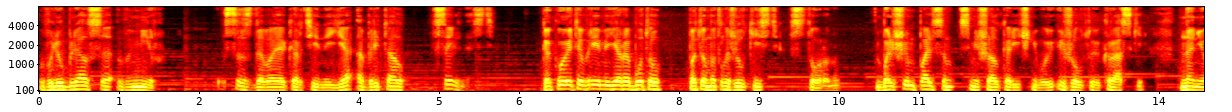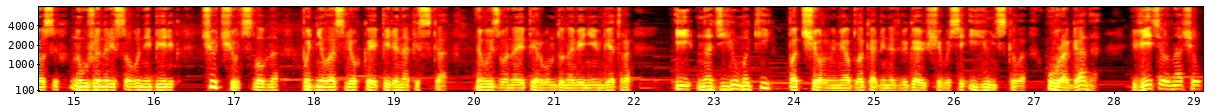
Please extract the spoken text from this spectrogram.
влюблялся в мир. Создавая картины, я обретал цельность. Какое-то время я работал, потом отложил кисть в сторону. Большим пальцем смешал коричневую и желтую краски, нанес их на уже нарисованный берег, чуть-чуть, словно поднялась легкая пелена песка – вызванная первым дуновением ветра, и над Юмаки, под черными облаками надвигающегося июньского урагана, ветер начал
